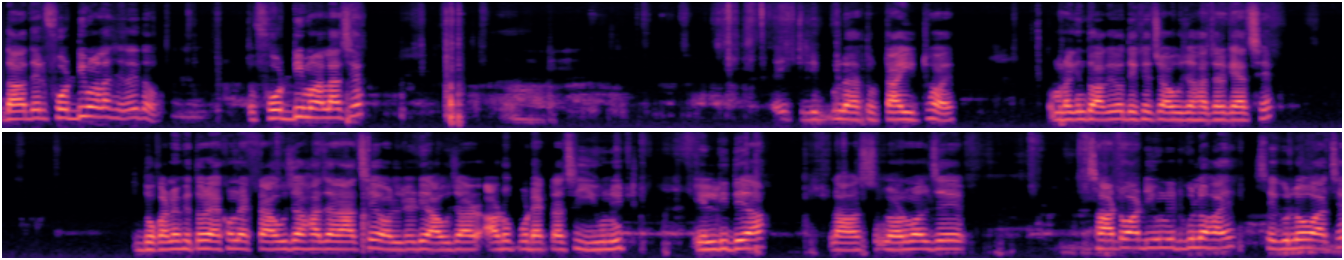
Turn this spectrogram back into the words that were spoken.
দাদাদের ফোর ডি মাল আছে, তাই তো? তো ফোর ডি মাল আছে। এই ক্লিপগুলো এত টাইট হয়। তোমরা কিন্তু আগেও দেখেছ আউজা হাজার গেছে। দোকানের ভেতরে এখন একটা আউজা হাজার আছে অলরেডি আউজার আরও প্রোডাক্ট আছে ইউনিট এলডি দেয়া। প্লাস নর্মাল যে ষাট ওয়াট ইউনিটগুলো হয়, সেগুলোও আছে।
